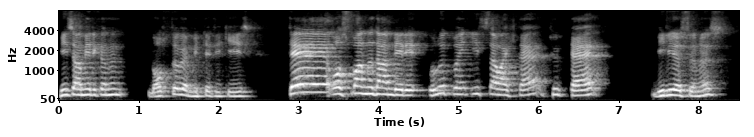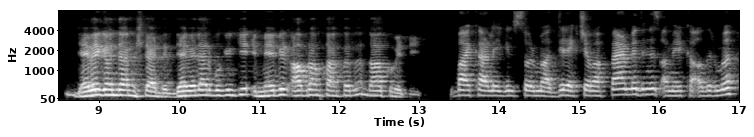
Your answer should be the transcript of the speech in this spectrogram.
Biz Amerika'nın dostu ve müttefikiyiz. De Osmanlı'dan beri unutmayın iç savaşta Türkler biliyorsunuz deve göndermişlerdir. Develer bugünkü M1 Abram tanklarından daha kuvvetliydi. Baykar'la ilgili soruma direkt cevap vermediniz. Amerika alır mı?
